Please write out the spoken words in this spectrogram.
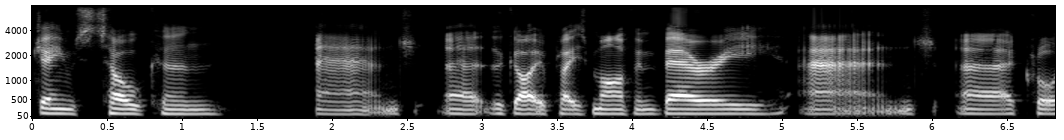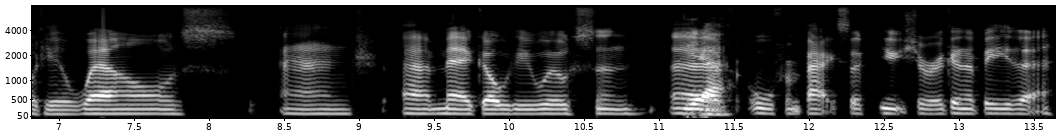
James Tolkan and uh, the guy who plays Marvin Berry and uh, Claudia Wells and uh, Mayor Goldie Wilson, uh, Yeah. all from Back to the Future, are going to be there.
